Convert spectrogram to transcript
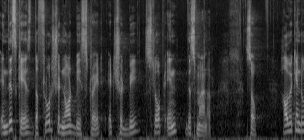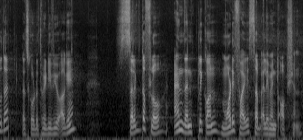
in this case the floor should not be straight it should be sloped in this manner. So how we can do that? Let's go to 3d view again select the flow and then click on modify sub element option.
